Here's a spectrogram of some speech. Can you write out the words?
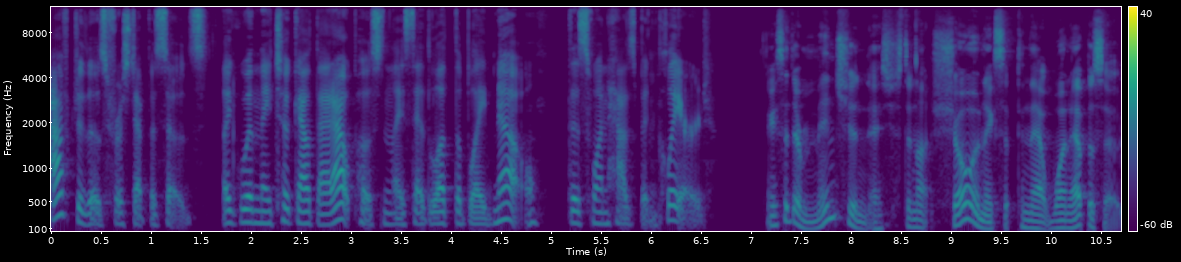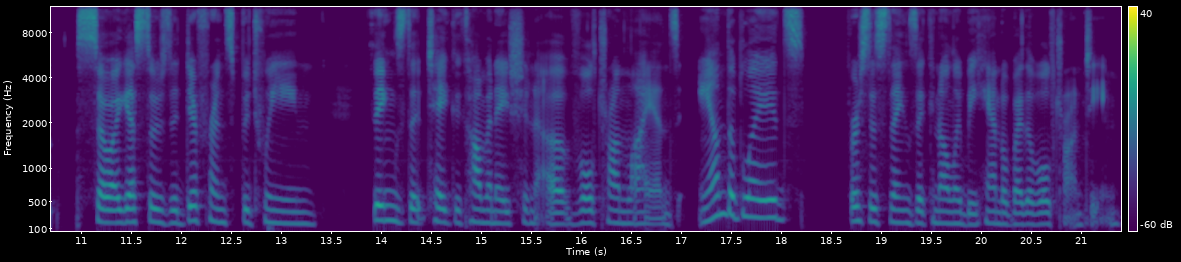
after those first episodes, like when they took out that outpost and they said, let the blade know this one has been cleared. Like I said, they're mentioned, it's just they're not shown except in that one episode. So I guess there's a difference between things that take a combination of Voltron Lions and the Blades versus things that can only be handled by the Voltron team.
